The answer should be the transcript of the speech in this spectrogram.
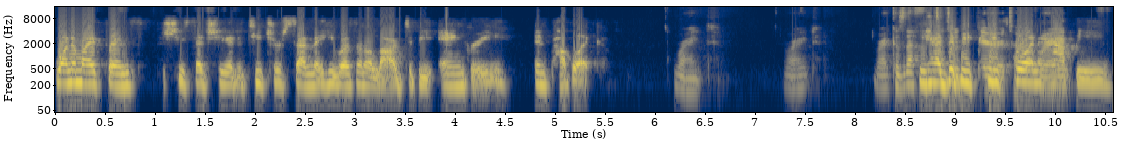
one of my friends, she said she had a teacher son that he wasn't allowed to be angry in public. Right. Right. Right. Because that he had to be peaceful and right? happy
